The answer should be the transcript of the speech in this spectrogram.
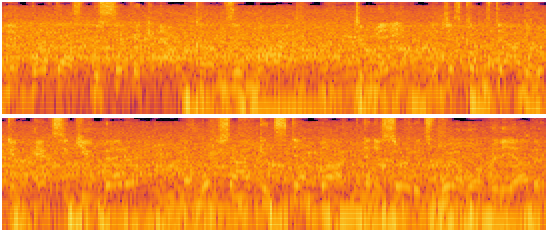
and they both have specific outcomes in mind. To me, it just comes down to who can execute better and which side can step up and assert its will over the other.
